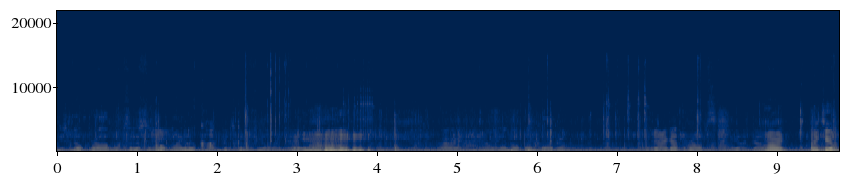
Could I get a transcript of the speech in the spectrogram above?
He's no problem. So this is what my new cockpit's gonna feel like. There Huh? you go. All right, can I handle up that cargo? Yeah, I got the ropes. You let go. All right, thank you.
